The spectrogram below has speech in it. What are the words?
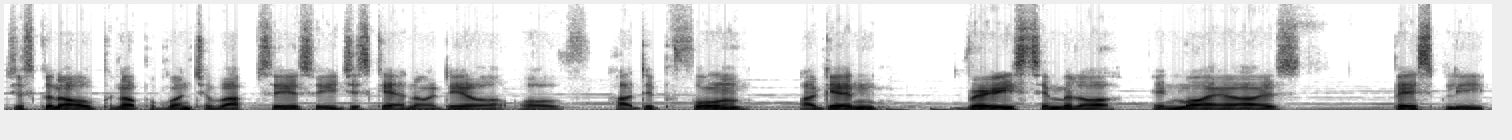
Just gonna open up a bunch of apps here so you just get an idea of how they perform. Again, very similar in my eyes. Basically,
